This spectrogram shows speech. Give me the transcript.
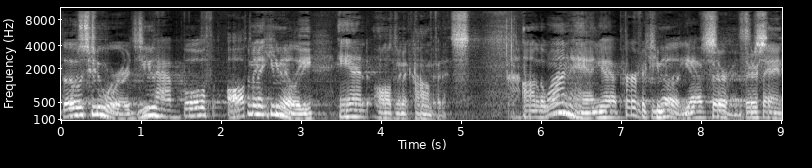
those two words, you have both ultimate humility and ultimate confidence. On the one hand, you have perfect humility. You have servants. They're saying,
